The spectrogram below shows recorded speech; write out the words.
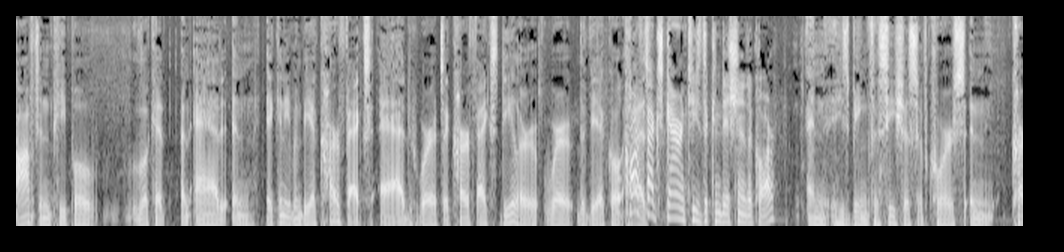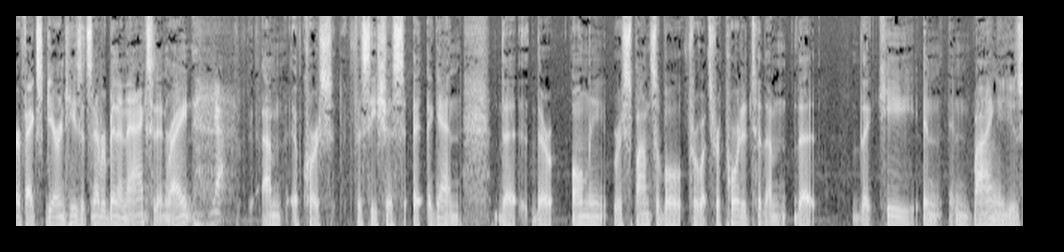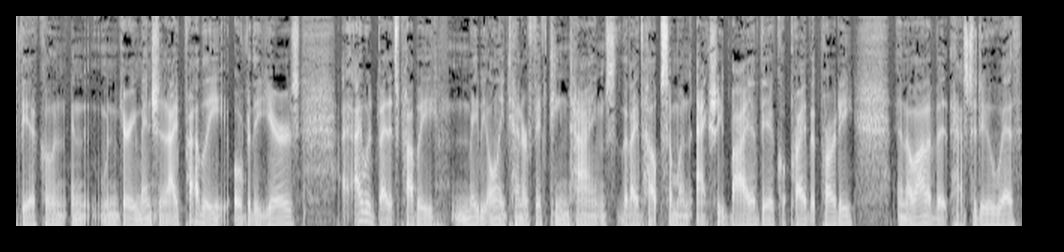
Often people look at an ad and it can even be a Carfax ad where it's a Carfax dealer where the vehicle has Carfax guarantees the condition of the car. and he's being facetious of course and Carfax guarantees it's never been an accident, right? Yeah. um, of course, facetious again. The they're only responsible for what's reported to them. The the key in, in buying a used vehicle, and, and when Gary mentioned it, I probably over the years, I, I would bet it's probably maybe only ten or fifteen times that I've helped someone actually buy a vehicle private party, and a lot of it has to do with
